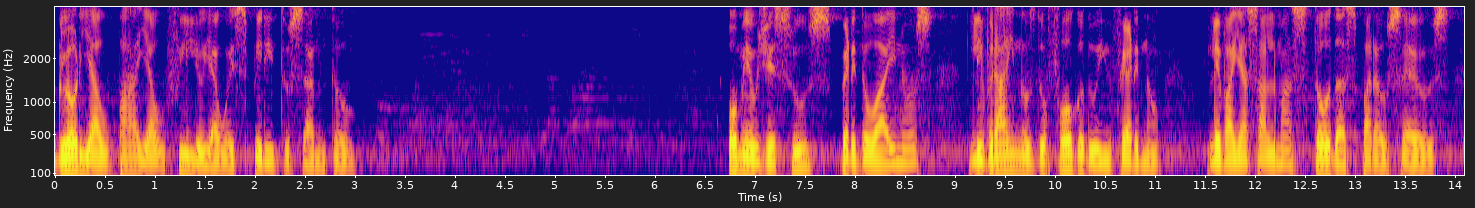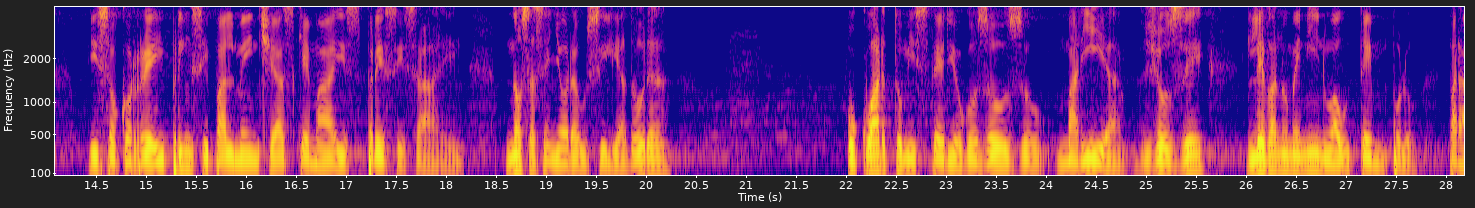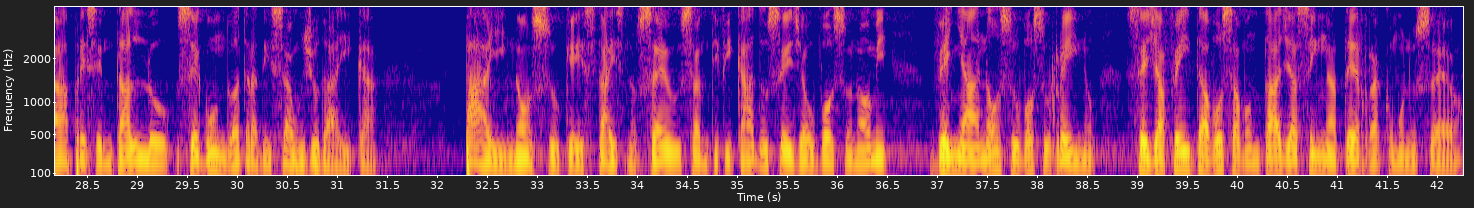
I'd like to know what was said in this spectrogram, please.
Glória ao Pai, ao Filho e ao Espírito Santo. Ó meu Jesus, perdoai-nos, livrai-nos do fogo do inferno levai as almas todas para os céus e socorrei principalmente as que mais precisarem. Nossa Senhora Auxiliadora, o quarto mistério gozoso, Maria, José, levam o menino ao templo para apresentá-lo segundo a tradição judaica. Pai nosso que estais no céu, santificado seja o vosso nome, venha a nós o vosso reino seja feita a vossa vontade, assim na terra como no céu.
